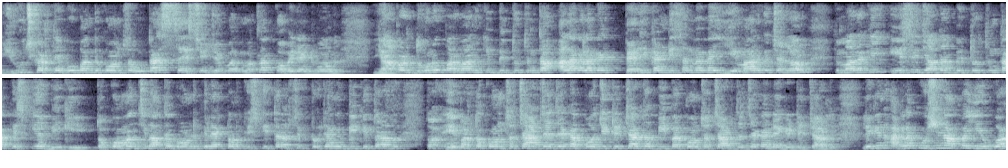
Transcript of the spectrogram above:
यूज़ करते हैं, वो बंद कौन सा होता है? सहसंयोजक बंद मतलब कोवेलेंट बॉन्ड यहाँ पर दोनों परमाणु की विद्युतता अलग अलग है। पहली कंडीशन में मैं ये मान के चल रहा हूँ कि माना कि ए से ज़्यादा विद्युतता किसकी है? बी की। तो कॉमन सी बात है बॉन्ड के इलेक्ट्रॉन किसकी तरफ़ शिफ्ट हो जाएँगे? बी की तरफ़। तो ए पर तो कौन सा चार्ज आ जाएगा? पॉजिटिव चार्ज और बी पर कौन सा चार्ज आ जाएगा? नेगेटिव चार्ज लेकिन अगला क्वेश्चन आपका ये हुआ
